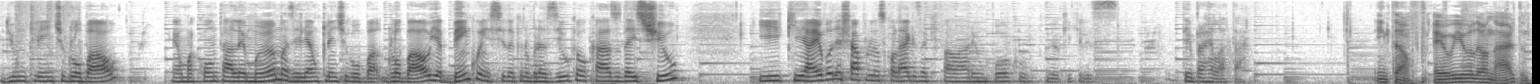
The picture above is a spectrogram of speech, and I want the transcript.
de um cliente global, é uma conta alemã, mas ele é um cliente global e é bem conhecido aqui no Brasil, que é o caso da Steel, e que aí eu vou deixar para os meus colegas aqui falarem um pouco do que, que eles tem para relatar? Então, eu e o Leonardo,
